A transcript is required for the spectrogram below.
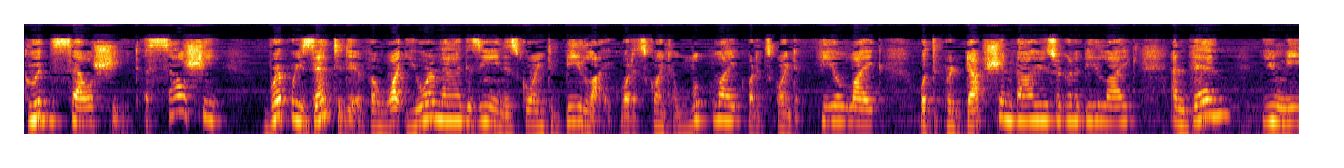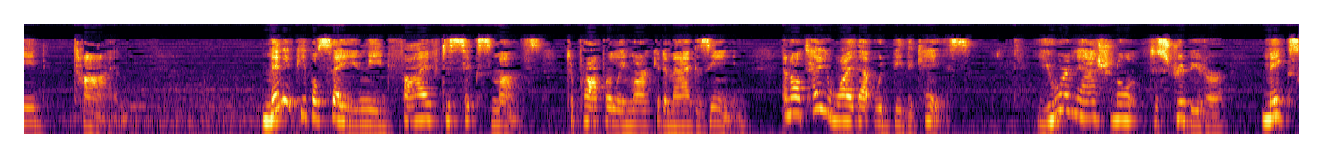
good sell sheet, a sell sheet representative of what your magazine is going to be like, what it's going to look like, what it's going to feel like, what the production values are going to be like, and then you need time. Many people say you need five to six months to properly market a magazine, and I'll tell you why that would be the case. Your national distributor makes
